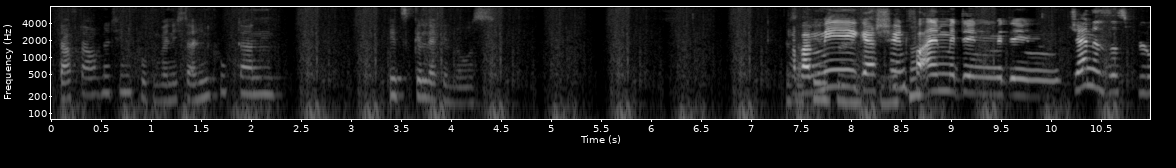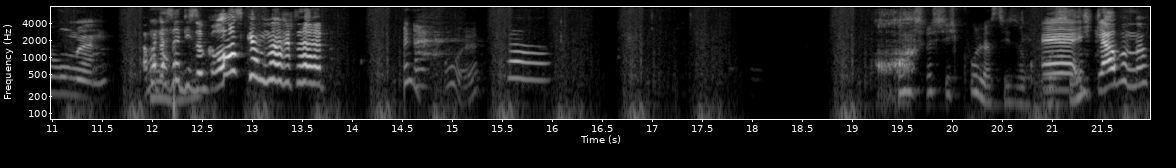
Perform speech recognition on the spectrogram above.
Ich darf da auch nicht hingucken. Wenn ich da hingucke, dann geht's Gelecke los. Ist Aber mega schön, vor allem mit den, mit den Genesis-Blumen. Aber dass er Mhm. die so groß gemacht hat. Finde ich cool. Ja. Finde ich richtig cool, dass die so groß Äh, sind. ich glaube,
